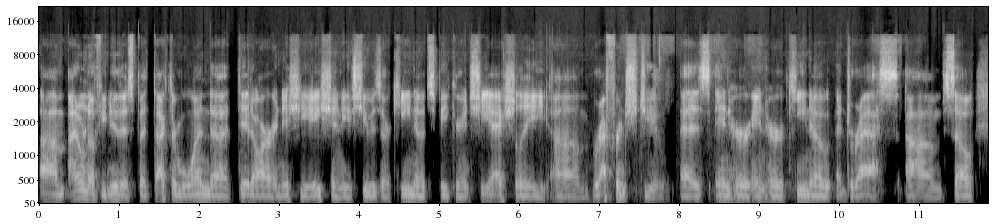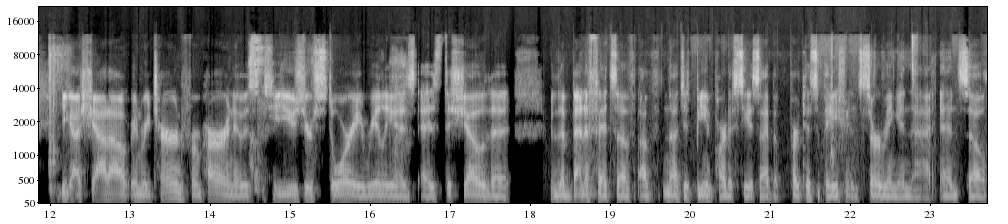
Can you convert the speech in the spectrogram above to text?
Um, I don't know if you knew this, but Dr. Mwendwa did our initiation. He, she was our keynote speaker, and she actually um, referenced you as in her in her keynote address. Um, so you got a shout out in return from her, and it was she used your story really as as to show the the benefits of of not just being part of CSI, but participation and serving in that. And so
